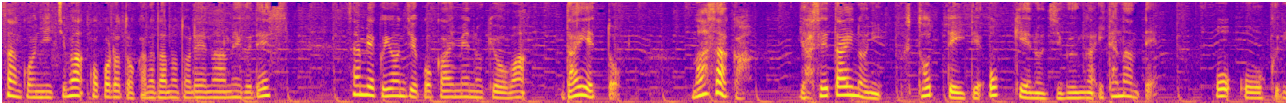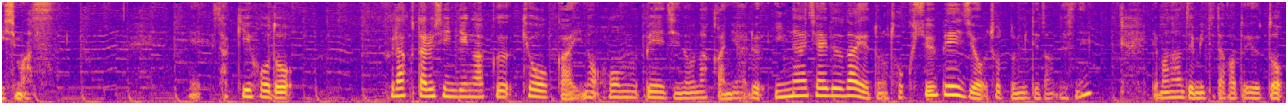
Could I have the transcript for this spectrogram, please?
さんこんにちは。心と体のトレーナーめぐです。345回目の今日はダイエット。まさか痩せたいのに太っていて OK の自分がいたなんてをお送りします。え先ほどフラクタル心理学協会のホームページの中にあるインナーチャイルドダイエットの特集ページをちょっと見てたんですね。で、まあ、なぜ見てたかというと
